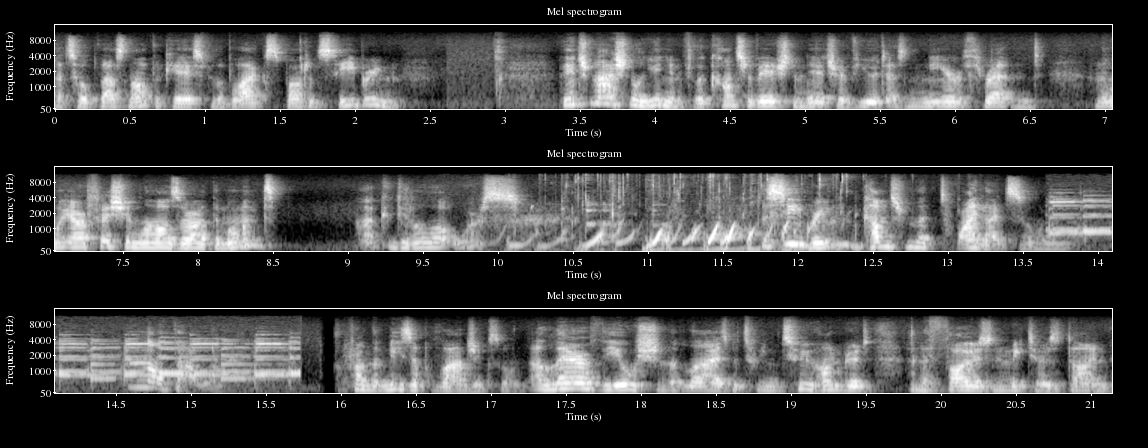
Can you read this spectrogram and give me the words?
Let's hope that's not the case for the black-spotted sea bream. The International Union for the Conservation of Nature view it as near threatened, and the way our fishing laws are at the moment, that could get a lot worse. The sea bream comes from the twilight zone. Not that one. From the mesopelagic zone, a layer of the ocean that lies between 200 and 1000 meters down,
